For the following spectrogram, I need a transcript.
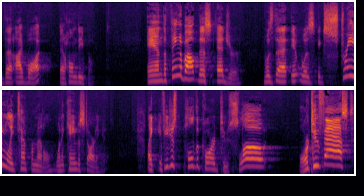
that I bought at Home Depot. And the thing about this edger was that it was extremely temperamental when it came to starting it. Like, if you just pulled the cord too slow or too fast,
